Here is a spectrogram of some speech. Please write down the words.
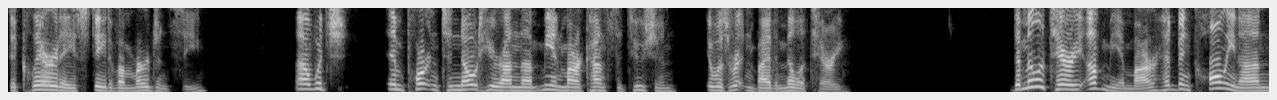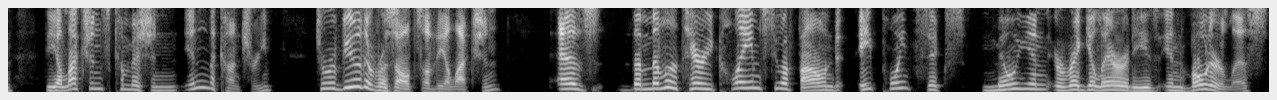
declared a state of emergency, uh, which important to note here on the Myanmar Constitution, it was written by the military. The military of Myanmar had been calling on the Elections Commission in the country to review the results of the election, as the military claims to have found 8.6 million irregularities in voter lists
